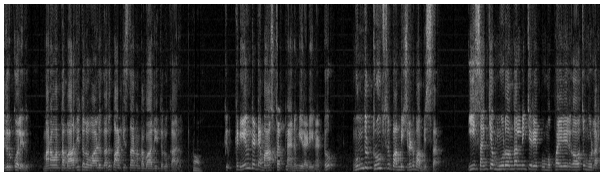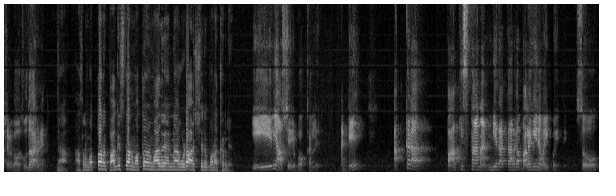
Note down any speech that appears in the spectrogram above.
ఎదుర్కోలేదు. మనం అంత బాధితుల వాళ్ళు కాదు పాకిస్తాన్ అంత బాధితులు కాదు. ఇక్కడ- ఏమిటంటే మాస్టర్ ప్లాన్ మీరు అడిగినట్టు ముందు ట్రూప్స్ని పంపించినట్టు పంపిస్తారు. ఈ సంఖ్య మూడు వందల నుంచి రేపు ముప్పై వేలు కావచ్చు మూడు లక్షలు కావచ్చు. ఉదాహరణకి. అసలు మొత్తాన్ని పాకిస్తాన్ మొత్తం మాదే అన్నా కూడా ఆశ్చర్యపోనక్కర్లేదు. ఏమీ ఆశ్చర్యపోక్కర్లేదు. అంటే అక్కడ పాకిస్తాన్ అన్ని రకాలుగా బలహీనమైపోయింది. సో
